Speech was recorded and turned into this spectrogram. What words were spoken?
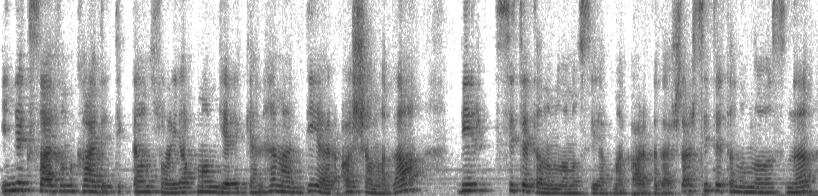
İndeks sayfamı kaydettikten sonra yapmam gereken hemen diğer aşamada bir site tanımlaması yapmak arkadaşlar. Site tanımlamasını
